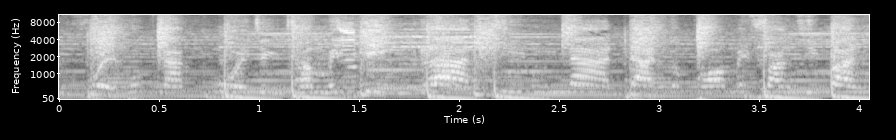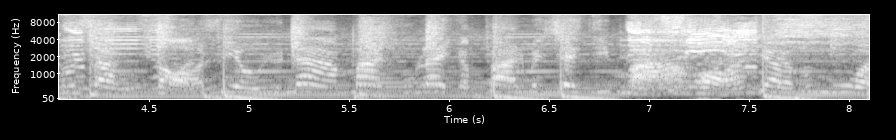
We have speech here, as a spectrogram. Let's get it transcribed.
นควยพวกนักมวยจึงทำให้ยิ่งลาดที่มึงหน้าด้านก็เพราะไม่ฟังที่บ้านเขาสั่งสอนเดี่ยวอยู่หน้าม่านกูไล่กับบ้านไม่ใช่ที่หมาหอนอย่ามึงหัว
